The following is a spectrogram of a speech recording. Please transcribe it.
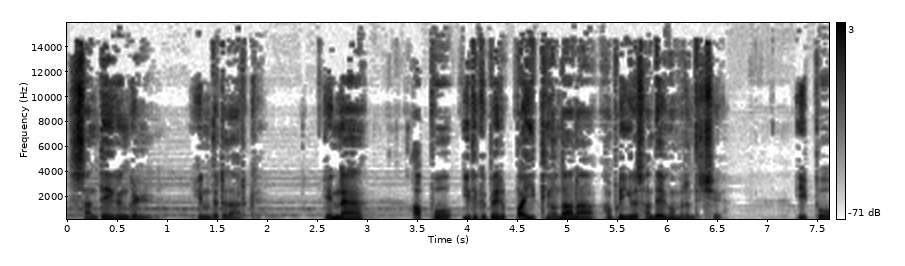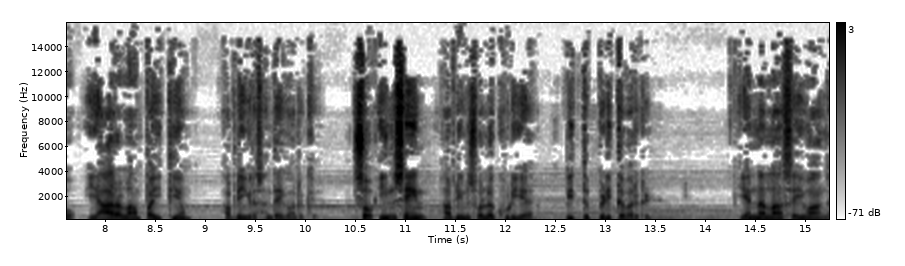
சந்தேகங்கள் இருந்துட்டு தான் இருக்கு. என்ன? அப்போ இதுக்கு பேர் பைத்தியம் தானா? அப்படிங்கிற சந்தேகம் இருந்துச்சு. இப்போ யாரெல்லாம் பைத்தியம் அப்படிங்கிற சந்தேகம் இருக்குது ஸோ இன்சைன் அப்படின்னு சொல்லக்கூடிய பித்து பிடித்தவர்கள். என்னெல்லாம் செய்வாங்க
